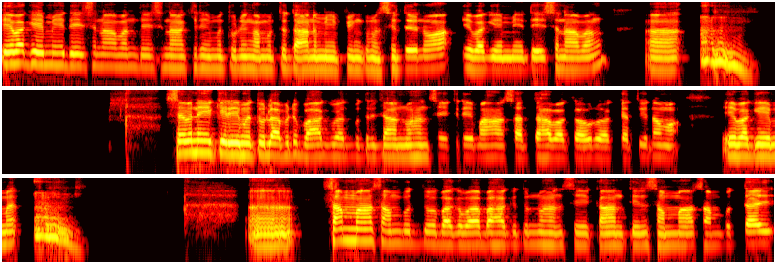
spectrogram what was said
ඒවගේ මේ දේශනාවන් දේශනා කිරීම තුළින් අමුත දානමය පින්කම සිදවෙනවා ඒවගේ මේ දේශනාවන් සවනය කිරීම තුළ අපිට භාගවත් බුදුරජාණන් වහන්සේ කරේ මහා සද්ධාවක් කවුරුවක් ඇති නම ඒවගේම සම්මා සම්බුද්ධෝ භගවා භාගිතුන් වහන්සේ කාන්තයෙන් සම්මා සම්බුද්ධයි.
